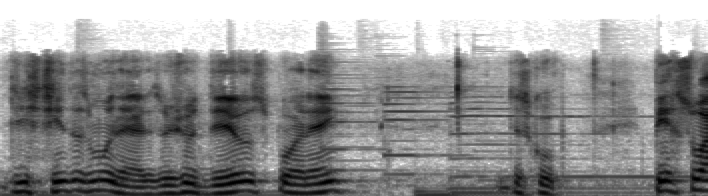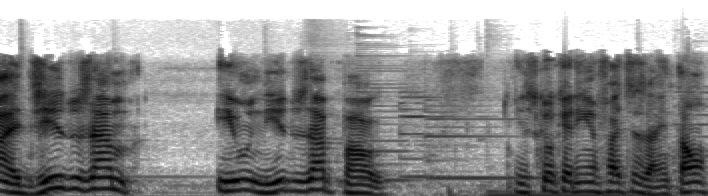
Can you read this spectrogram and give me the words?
distintas mulheres. Os judeus, porém, desculpa, persuadidos a, e unidos a Paulo. Isso que eu queria enfatizar. Então,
